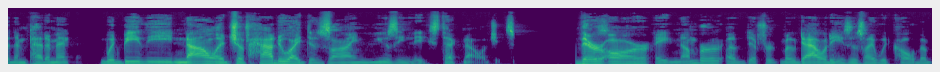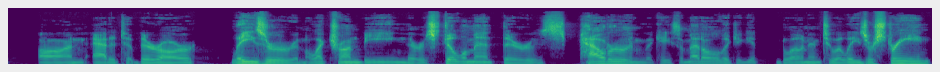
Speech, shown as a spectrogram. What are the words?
an impediment would be the knowledge of how do I design using these technologies. There are a number of different modalities, as I would call them, on additive. There are laser and electron beam. There's filament. There's powder in the case of metal that could get blown into a laser stream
